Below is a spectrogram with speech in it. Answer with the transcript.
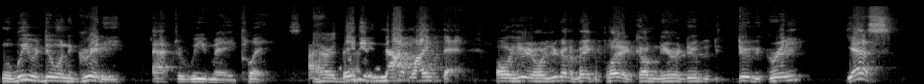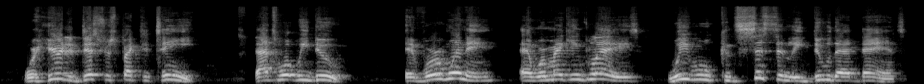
when we were doing the gritty after we made plays. I heard that. they did not like that. Oh, you oh, you're going to make a play and come here and do the do the gritty? Yes, we're here to disrespect your team. That's what we do. If we're winning and we're making plays, we will consistently do that dance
